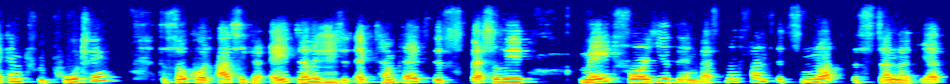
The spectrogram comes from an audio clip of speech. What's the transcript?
second reporting, the so-called Article 8 Delegated Act template. It's specially made for here the investment funds. It's not a standard yet.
